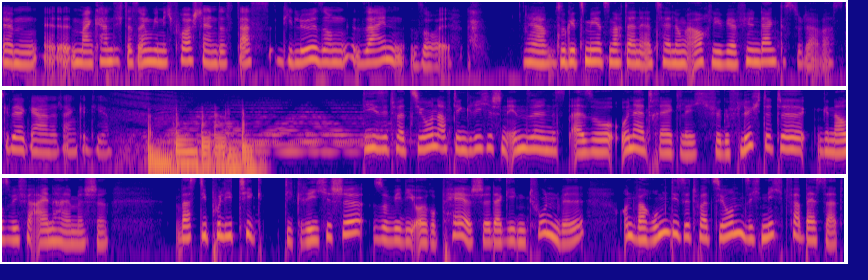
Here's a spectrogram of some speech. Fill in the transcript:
Ähm, äh, man kann sich das irgendwie nicht vorstellen, dass das die Lösung sein soll. Ja, so geht's mir jetzt nach deiner Erzählung auch, Livia. Vielen Dank, dass du da warst. Sehr gerne, danke dir. Die Situation auf den griechischen Inseln ist also unerträglich für Geflüchtete genauso wie für Einheimische. Was die Politik die griechische sowie die europäische dagegen tun will und warum die Situation sich nicht verbessert.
